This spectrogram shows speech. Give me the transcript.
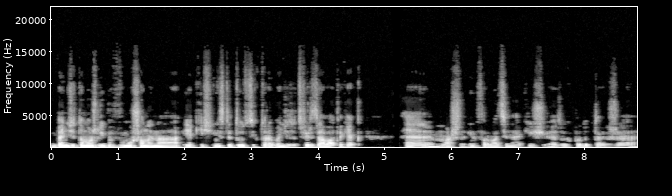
Będzie to możliwe wymuszone na jakiejś instytucji, która będzie zatwierdzała, tak jak masz informacje na jakichś e, złych produktach, że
